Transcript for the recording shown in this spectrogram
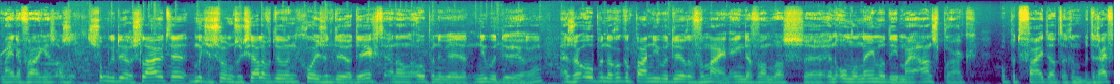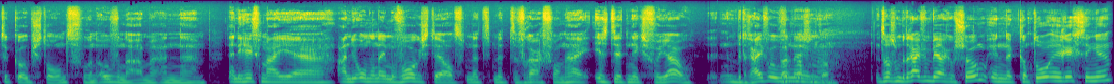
Mijn ervaring is, als sommige deuren sluiten, moet je soms ook zelf doen. Gooi je een deur dicht en dan openen weer nieuwe deuren. En zo openen er ook een paar nieuwe deuren voor mij. En een daarvan was eh, een ondernemer die mij aansprak op het feit dat er een bedrijf te koop stond voor een overname. En, uh, en die heeft mij uh, aan die ondernemer voorgesteld met, met de vraag van... Hey, is dit niks voor jou? Een bedrijf overnemen. Wat was het dan? Het was een bedrijf in Berg op Zoom in de kantoorinrichtingen.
